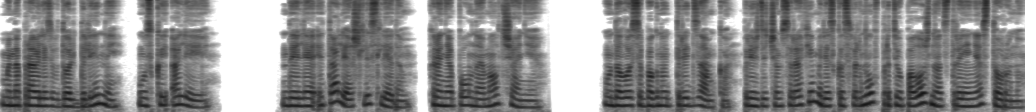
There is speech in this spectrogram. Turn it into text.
Мы направились вдоль длинной, узкой аллеи. Делия и Талия шли следом, храня полное молчание. Удалось обогнуть треть замка, прежде чем Серафим резко свернул в противоположную от строения сторону.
